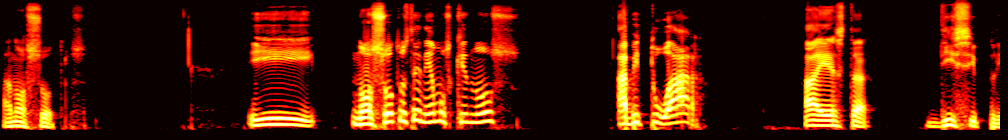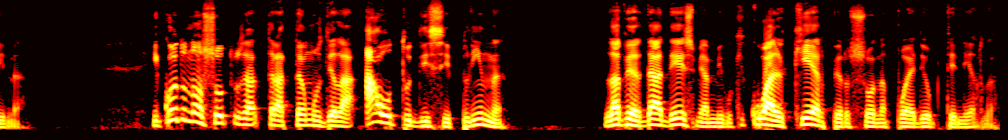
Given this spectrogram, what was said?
A nós outros. E nós outros temos que nos habituar a esta disciplina. E quando nós outros tratamos de la autodisciplina, a verdade é, meu amigo, que qualquer pessoa pode obtê-la.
